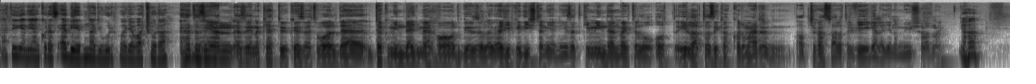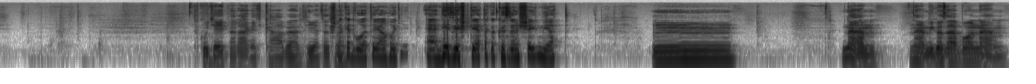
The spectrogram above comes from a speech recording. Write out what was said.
Hát igen, ilyenkor az ebéd nagyúr, vagy a vacsora. Hát ez ilyen, ez ilyen a kettő között volt, de tök mindegy, mert ha ott gőzölök, egyébként Isten ilyen nézett ki, minden meg tudod, ott illatozik, akkor már csak azt várod, hogy vége legyen a műsornak. Aha. A kutya éppen rág egy kábel, hihetetlen. És neked volt olyan, hogy elnézést kértek a közönség miatt? Mm, nem. Nem, igazából nem.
